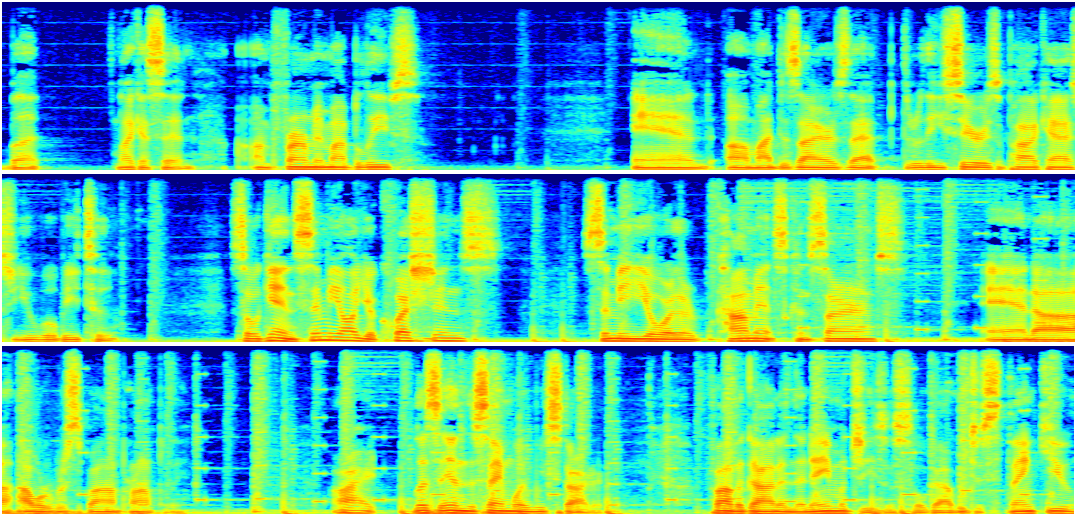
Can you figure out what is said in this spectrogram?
But like I said, I'm firm in my beliefs. And uh, my desire is that through these series of podcasts, you will be too. So, again, send me all your questions, send me your comments, concerns, and uh, I will respond promptly. All right, let's end the same way we started. Father God, in the name of Jesus, Lord God, we just thank you.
